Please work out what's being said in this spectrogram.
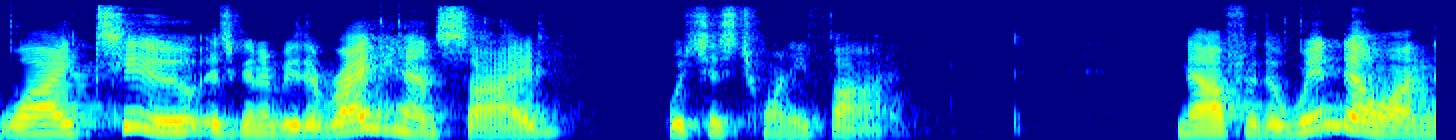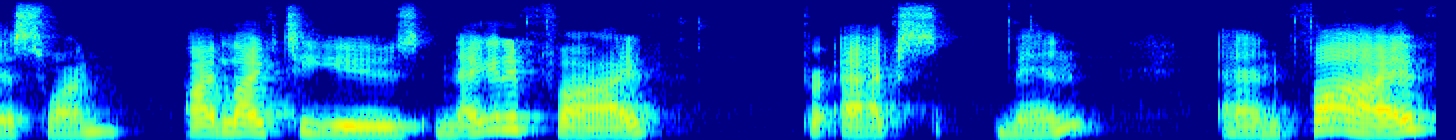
y2 is going to be the right-hand side, which is 25. Now for the window on this one, I'd like to use negative 5 for x min and 5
